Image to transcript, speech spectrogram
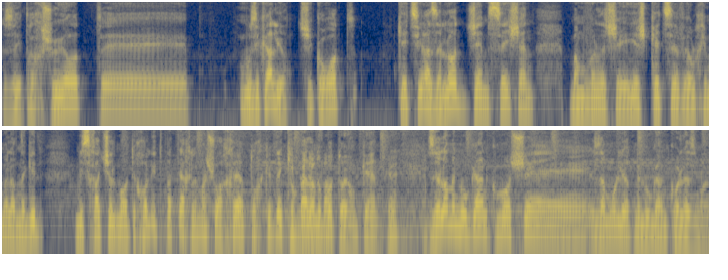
זה התרחשויות אה, מוזיקליות שקורות כיצירה, זה לא ג'ם סיישן במובן הזה שיש קצב והולכים עליו. נגיד, משחק של מאות יכול להתפתח למשהו אחר תוך כדי, כי בא לנו? באותו יום, כן. כן? זה לא מנוגן כמו שזה אמור להיות מנוגן כל הזמן.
